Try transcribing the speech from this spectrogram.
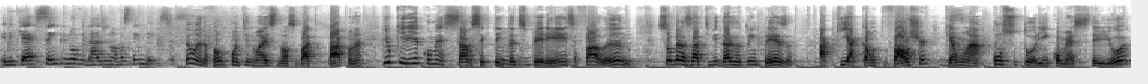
Ele quer sempre novidade e novas tendências. Então, Ana, vamos continuar esse nosso bate-papo, né? E eu queria começar, você que tem uhum. tanta experiência, falando sobre as atividades da tua empresa. Aqui, Account Voucher, que é uma consultoria em comércio exterior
